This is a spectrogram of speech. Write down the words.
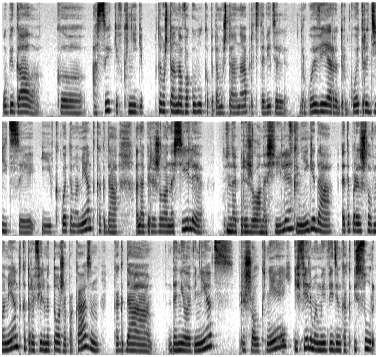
убегала к Асыке в книге, потому что она вагулка, потому что она представитель другой веры, другой традиции. И в какой-то момент, когда она пережила насилие, есть она пережила насилие. В книге, да. Это произошло в момент, который в фильме тоже показан, когда Данила Венец пришел к ней, и в фильме мы видим, как Исур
